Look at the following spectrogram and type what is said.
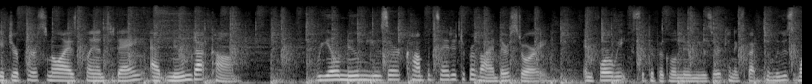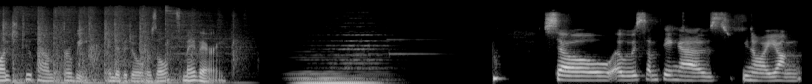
Get your personalized plan today at noom.com. Real noom user compensated to provide their story. In four weeks, the typical noom user can expect to lose one to two pounds per week. Individual results may vary. So it was something as you know a young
